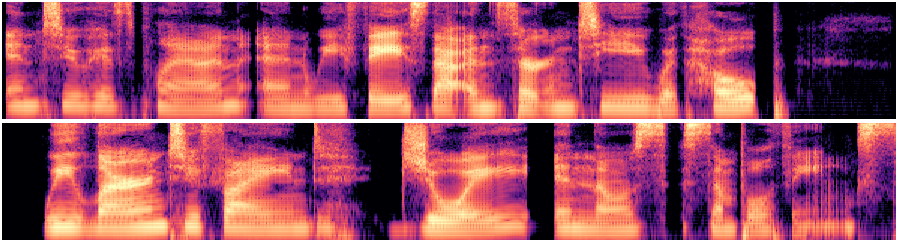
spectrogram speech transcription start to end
into His plan and we face that uncertainty with hope, we learn to find joy in those simple things.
